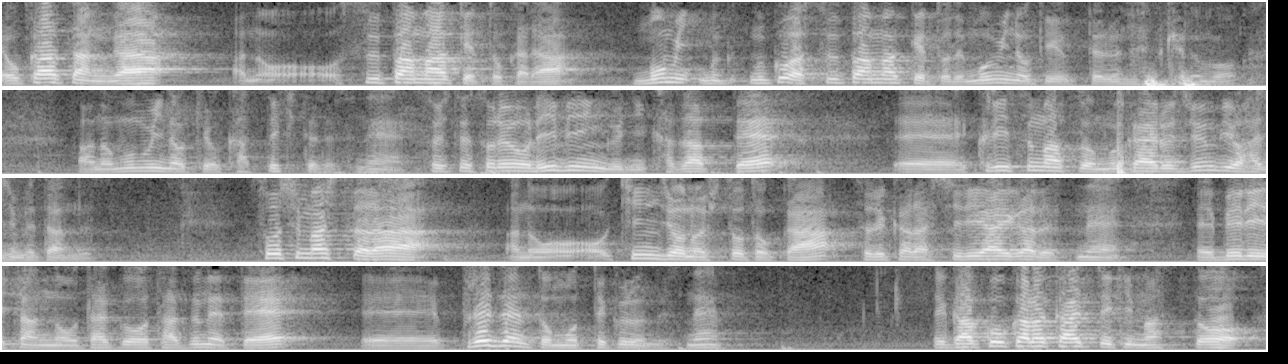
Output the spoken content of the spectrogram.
お母さんがあのスーパーマーケットからもみ向こうはスーパーマーケットでもみの木売ってるんですけども あのもみの木を買ってきてですねそしてそれをリビングに飾って、えー、クリスマスを迎える準備を始めたんです。そうしましたらあの近所の人とかそれから知り合いがですねベリーさんのお宅を訪ねて、えー、プレゼントを持ってくるんですね。で学校から帰ってきますと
